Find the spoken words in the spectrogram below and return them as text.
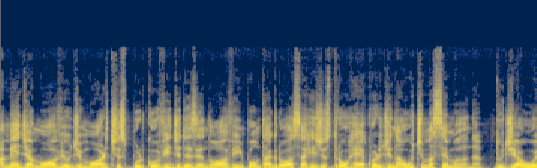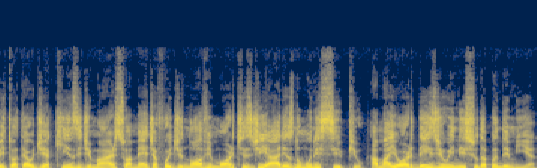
A média móvel de mortes por Covid-19 em Ponta Grossa registrou recorde na última semana. Do dia 8 até o dia 15 de março, a média foi de 9 mortes diárias no município, a maior desde o início da pandemia.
